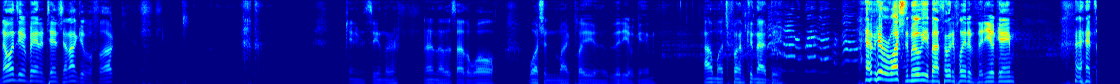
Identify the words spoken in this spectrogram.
No one's even paying attention. I don't give a fuck. Can't even see them. They're, they're on the other side of the wall watching Mike play a video game. How much fun can that be? Have you ever watched a movie about somebody playing a video game? it's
